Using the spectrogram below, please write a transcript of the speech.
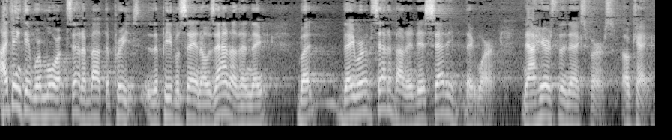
I think they were more upset about the priest, the people saying Hosanna than they, but they were upset about it. It said they were. Now here's the next verse. Okay.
